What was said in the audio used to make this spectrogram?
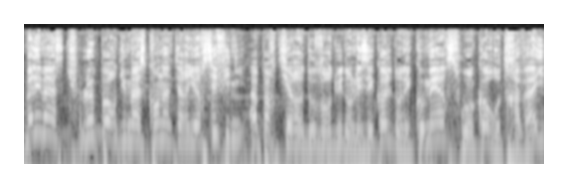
Bah, les masques, le port du masque en intérieur, c'est fini à partir d'aujourd'hui dans les écoles, dans les commerces ou encore au travail.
